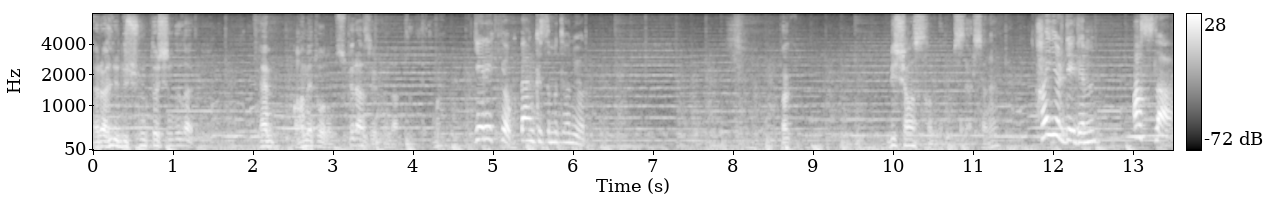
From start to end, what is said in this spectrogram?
Herhalde düşünüp taşındılar. Hem Ahmet oğlumuz biraz yakından. Gerek yok. Ben kızımı tanıyorum. Bak, bir şans tanıyalım istersen ha. Hayır dedim. Asla.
